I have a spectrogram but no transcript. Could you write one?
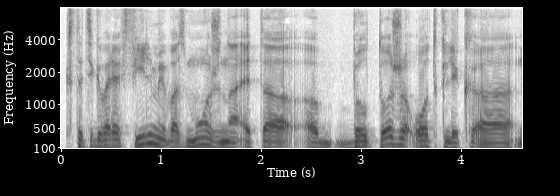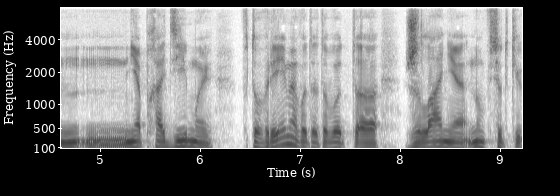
Кстати говоря, в фильме, возможно, это э, был тоже отклик э, необходимый в то время вот это вот э, желание, ну, все-таки,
